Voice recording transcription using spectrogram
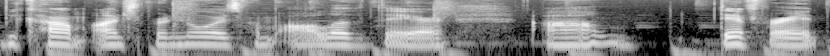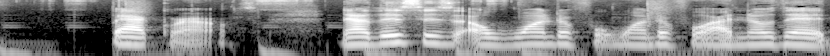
become entrepreneurs from all of their um, different backgrounds. Now, this is a wonderful, wonderful. I know that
